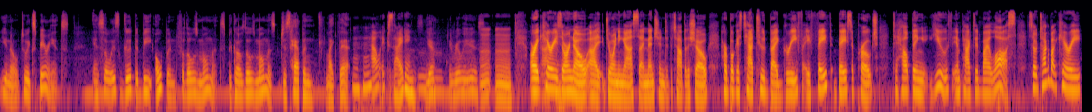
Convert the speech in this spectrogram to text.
you know, to experience. And so it's good to be open for those moments because those moments just happen like that. How exciting. Yeah, it really is. Mm-mm. All right, Carrie Zorno uh, joining us. I mentioned at the top of the show. Her book is Tattooed by Grief, a faith based approach to helping youth impacted by loss. So, talk about, Carrie,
